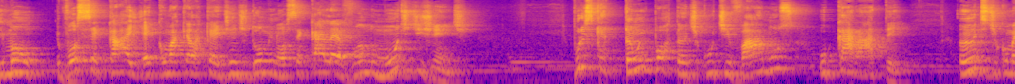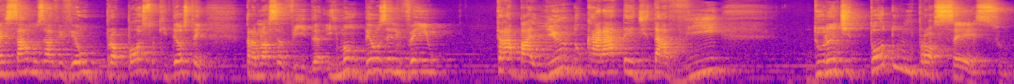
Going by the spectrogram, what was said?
Irmão, você cai, é como aquela quedinha de dominó, você cai levando um monte de gente. Por isso que é tão importante cultivarmos o caráter antes de começarmos a viver o propósito que Deus tem para nossa vida. Irmão, Deus ele veio trabalhando o caráter de Davi durante todo um processo.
